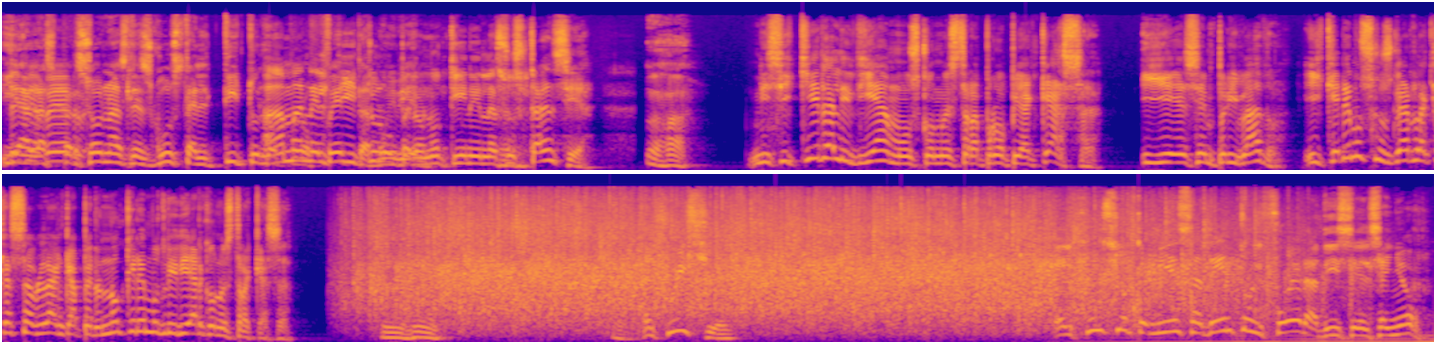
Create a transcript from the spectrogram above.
Y a las haber- personas les gusta el título Aman el profeta, título, muy bien. pero no tienen la sustancia. Ajá. Ni siquiera lidiamos con nuestra propia casa. Y es en privado. Y queremos juzgar la Casa Blanca, pero no queremos lidiar con nuestra casa. El juicio. El juicio comienza dentro y fuera, dice el Señor.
